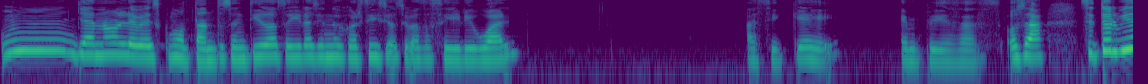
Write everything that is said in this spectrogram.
Mm, ya no le ves como tanto sentido a seguir haciendo ejercicio si vas a seguir igual. Así que empiezas, o sea, se te olvida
